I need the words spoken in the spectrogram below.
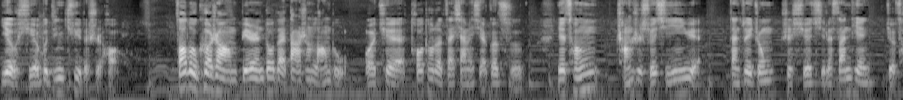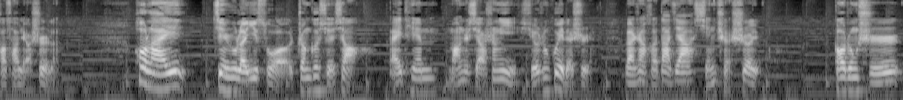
也有学不进去的时候。早读课上，别人都在大声朗读，我却偷偷的在下面写歌词，也曾尝试学习音乐，但最终只学习了三天就草草了事了。后来进入了一所专科学校，白天忙着小生意、学生会的事，晚上和大家闲扯舍友。高中时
